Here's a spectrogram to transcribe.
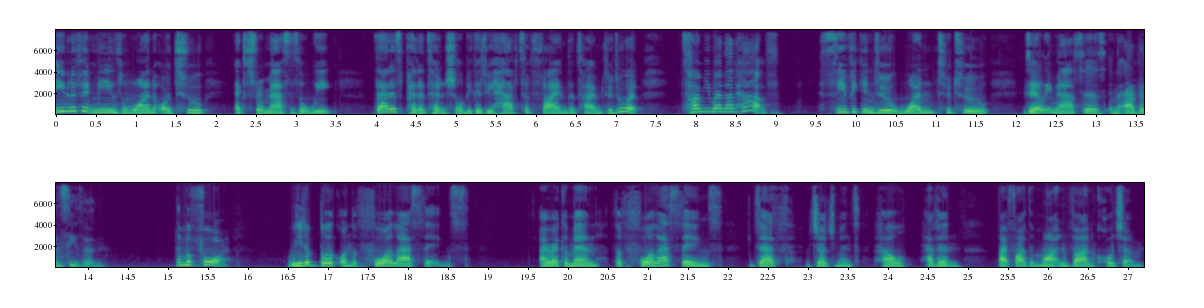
Even if it means one or two extra masses a week, that is penitential because you have to find the time to do it. Time you might not have. See if you can do one to two daily masses in the Advent season. Number four, read a book on the four last things. I recommend The Four Last Things Death, Judgment, Hell, Heaven by Father Martin Van Cochem,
